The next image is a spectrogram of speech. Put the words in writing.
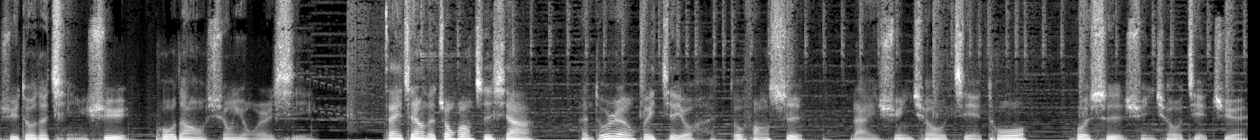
许多的情绪波涛汹涌而袭。在这样的状况之下，很多人会借由很多方式来寻求解脱，或是寻求解决。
